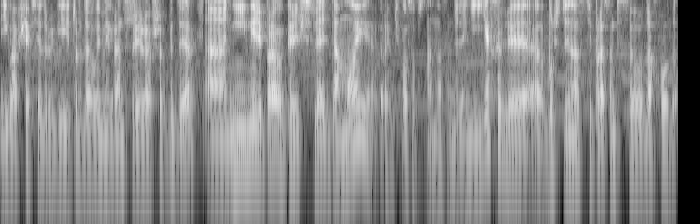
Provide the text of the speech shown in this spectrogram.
и вообще все другие трудовые мигранты, приезжавшие в ГДР, э, не имели права перечислять домой, ради чего, собственно, на самом деле они ехали, э, больше 12% своего дохода.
